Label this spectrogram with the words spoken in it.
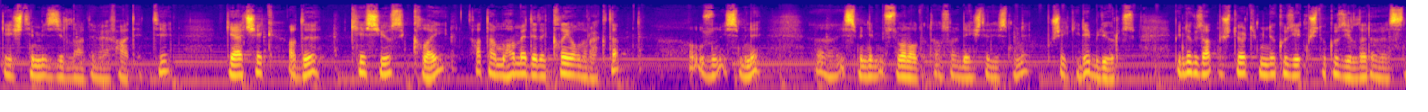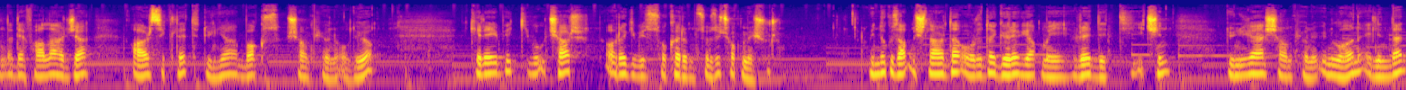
geçtiğimiz yıllarda vefat etti. Gerçek adı Cassius Clay. Hatta Muhammed'e de Clay olarak da uzun ismini e, ismini Müslüman olduktan sonra değiştirdiği ismini bu şekilde biliyoruz. 1964-1979 yılları arasında defalarca ağır siklet dünya boks şampiyonu oluyor. Kelebek gibi uçar, arı gibi sokarım sözü çok meşhur. 1960'larda orada görev yapmayı reddettiği için dünya şampiyonu ünvanı elinden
